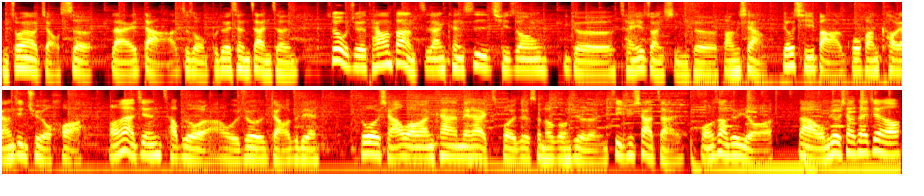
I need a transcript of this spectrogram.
很重要的角色，来打这种不对称战争。所以我觉得台湾发展治安可能是其中一个产业转型的方向，尤其把国防考量进去的话。好，那今天差不多了，我就讲到这边。如果想要玩玩看 Meta Exploit 这个渗透工具的人，自己去下载，网上就有了。那我们就下次再见喽。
